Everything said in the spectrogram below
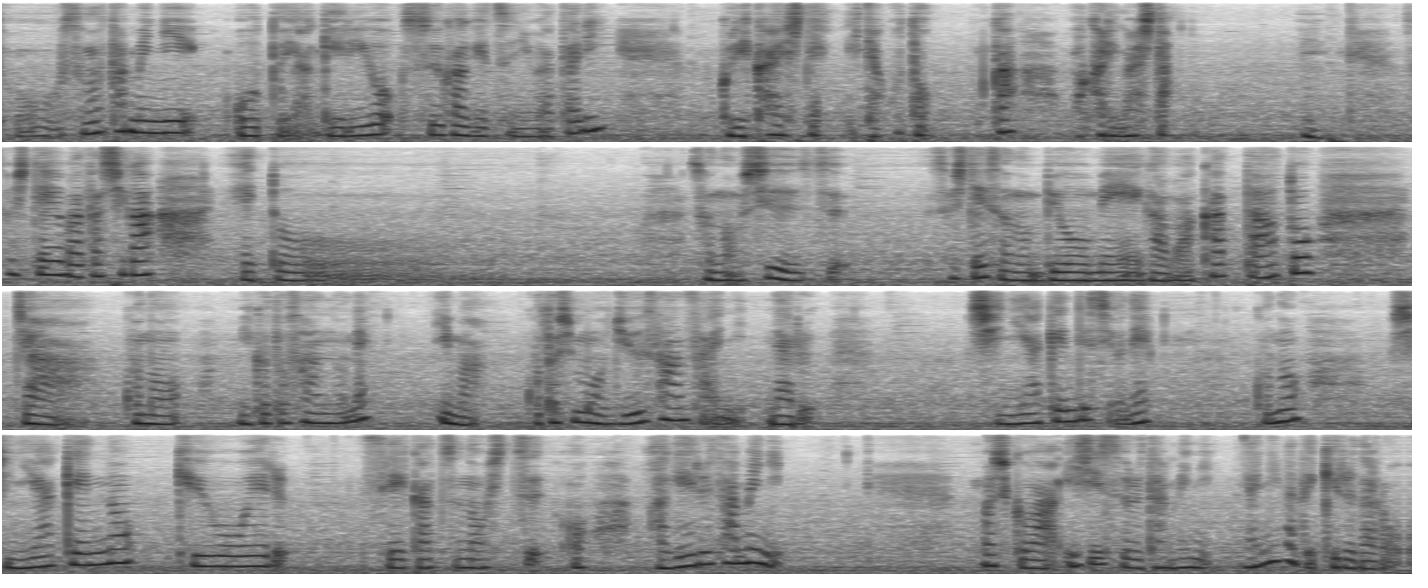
ーと、そのために嘔吐や下痢を数ヶ月にわたり繰り返していたことが分かりました、うん、そして私が、えーとその手術そしてその病名が分かった後じゃあこのみことさんのね今今年もう13歳になるシニア犬ですよね。このシニア犬の QOL 生活の質を上げるためにもしくは維持するために何ができるだろうっ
